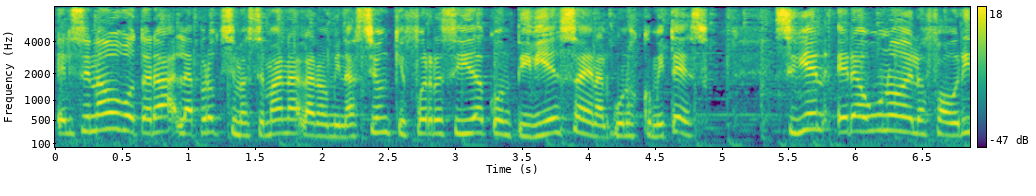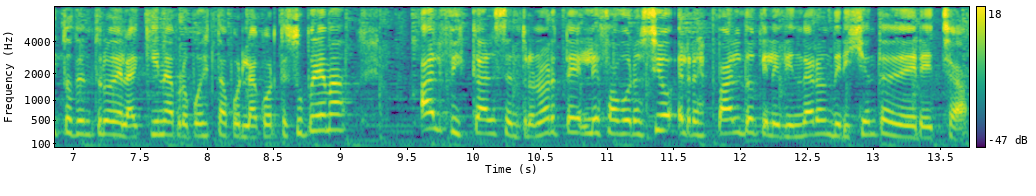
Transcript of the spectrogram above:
El Senado votará la próxima semana la nominación que fue recibida con tibieza en algunos comités. Si bien era uno de los favoritos dentro de la quina propuesta por la Corte Suprema, al fiscal Centro Norte le favoreció el respaldo que le brindaron dirigentes de derecha.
